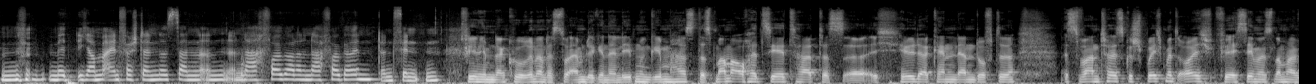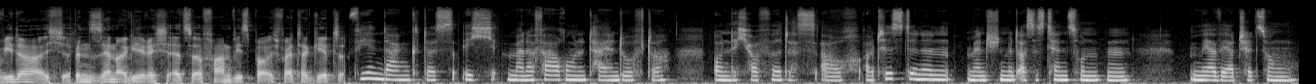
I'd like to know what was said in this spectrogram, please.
mit ihrem Einverständnis dann einen Nachfolger oder eine Nachfolgerin dann finden. Vielen lieben Dank, Corinna, dass du Einblick in dein Leben gegeben hast, dass Mama auch erzählt hat, dass äh, ich Hilda kennenlernen durfte. Es war ein tolles Gespräch mit euch. Vielleicht sehen wir uns nochmal wieder. Ich bin sehr neugierig äh, zu erfahren, wie es bei euch weitergeht. Vielen Dank, dass ich meine Erfahrungen teilen durfte. Und ich hoffe, dass auch Autistinnen, Menschen mit Assistenzhunden mehr Wertschätzung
